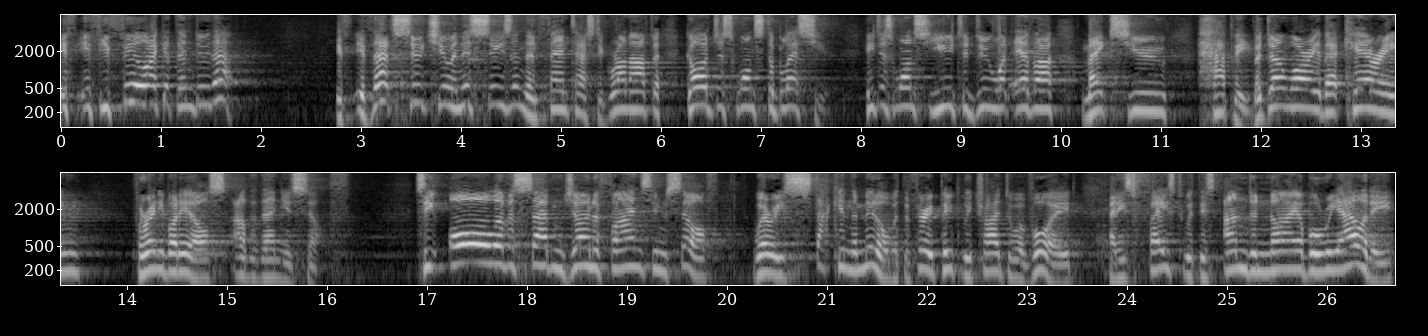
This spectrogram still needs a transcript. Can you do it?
If, if you feel like it, then do that. If, if that suits you in this season, then fantastic. Run after. God just wants to bless you. He just wants you to do whatever makes you happy. But don't worry about caring for anybody else other than yourself. See, all of a sudden, Jonah finds himself where he's stuck in the middle with the very people he tried to avoid, and he's faced with this undeniable reality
